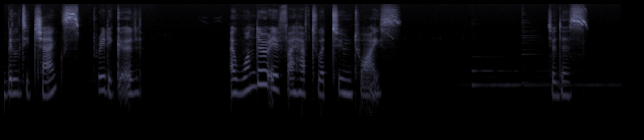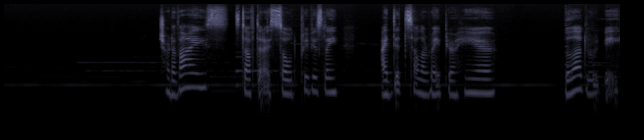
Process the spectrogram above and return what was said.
Ability checks. Pretty good. I wonder if I have to attune twice to this. Shard of Ice, stuff that I sold previously. I did sell a rapier here. Blood Ruby.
